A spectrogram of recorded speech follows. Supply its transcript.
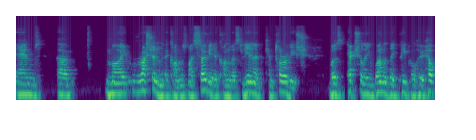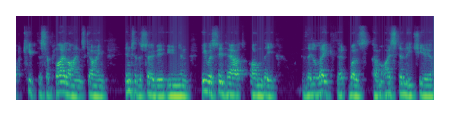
And um, my Russian economist, my Soviet economist, Leonid Kantorovich, was actually one of the people who helped keep the supply lines going into the Soviet Union. He was sent out on the the lake that was um, iced in each year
